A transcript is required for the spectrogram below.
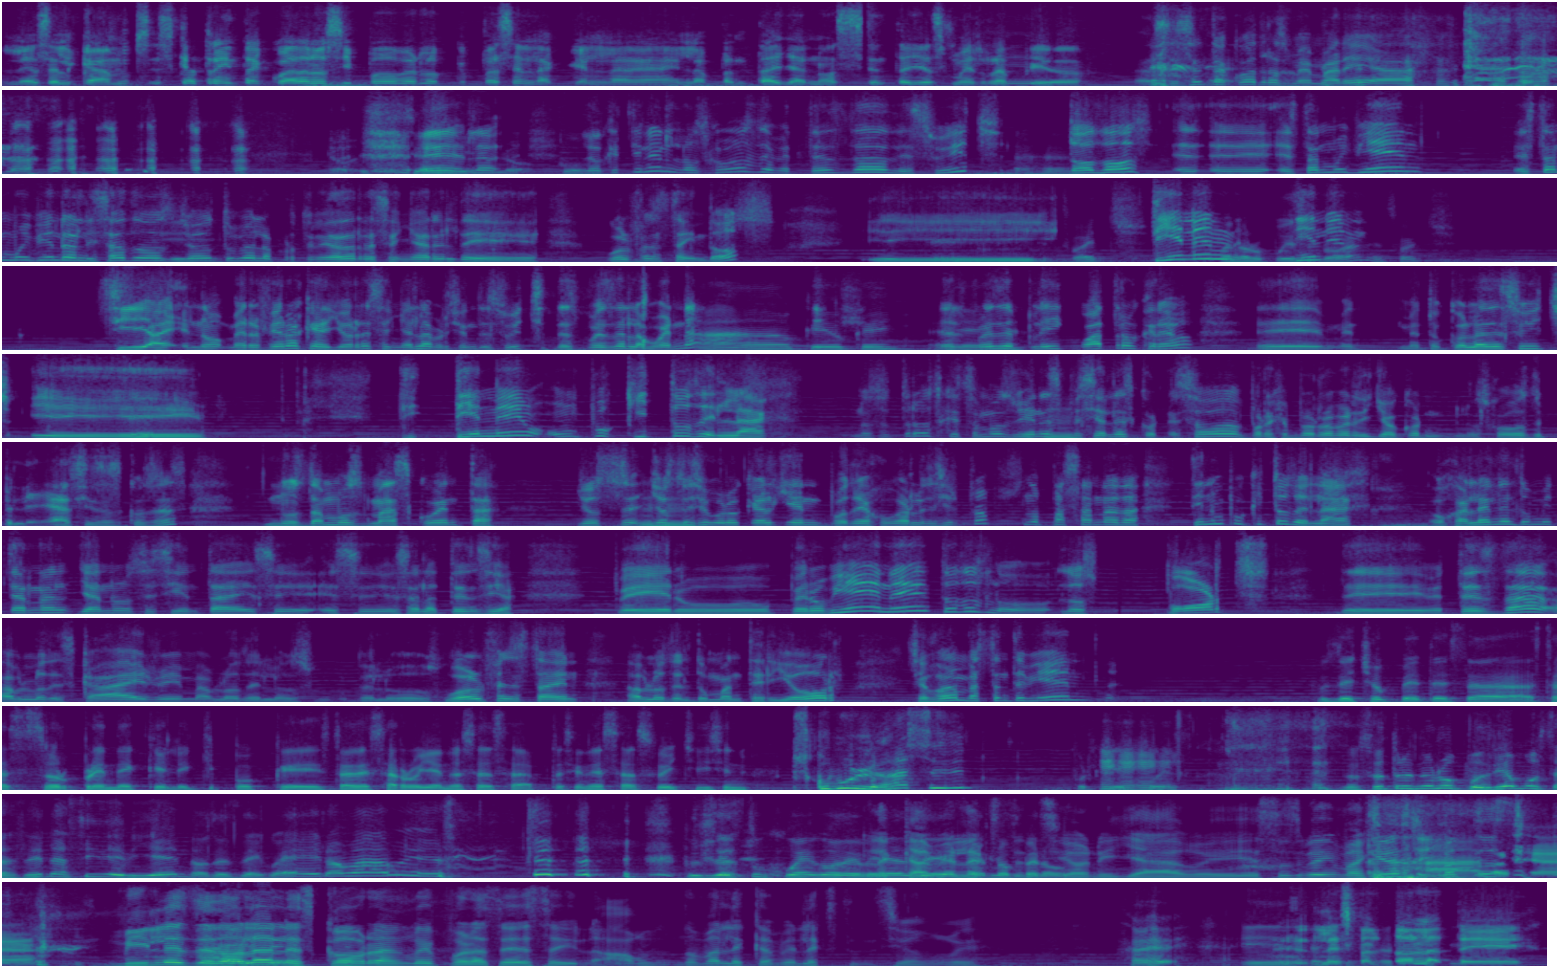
le hace el camps. Es que a 30 cuadros sí puedo ver lo que pasa en la, en la, en la pantalla, ¿no? 60 ya es muy rápido. A 60 cuadros me marea. Eh, lo, que tienen los juegos de Bethesda de Switch, todos eh, eh, están muy bien. Están muy bien realizados. Yo tuve la oportunidad de reseñar el de Wolfenstein 2. Y. ¿Switch? Tienen. Bueno, lo pudiste probar en Switch. Sí, no, me refiero a que yo reseñé la versión de Switch después de la buena. Ah, ok, ok. Después de Play 4, creo. Eh, me, tocó la de Switch y. Tiene un poquito de lag. Nosotros que somos bien especiales con eso, por ejemplo, Robert y yo con los juegos de peleas y esas cosas, nos damos más cuenta. Yo, yo estoy seguro que alguien podría jugarlo y decir, no, pues no pasa nada. Tiene un poquito de lag. Ojalá en el Doom Eternal ya no se sienta ese, ese esa latencia. Pero, pero bien, ¿eh? Todos los ports de Bethesda, hablo de Skyrim, hablo de los de los Wolfenstein, hablo del Doom anterior, se juegan bastante bien. Pues de hecho, Bethesda hasta se sorprende que el equipo que está desarrollando esas adaptaciones a Switch dicen, pues ¿cómo lo hacen? Porque pues nosotros no lo podríamos hacer así de bien, o sea, es de, güey, no mames. pues es tu juego, Le de cambian la verlo, pero... extensión y ya, güey. Esos, güey, imagínate cuántos miles de dólares les cobran, güey, por hacer eso. Y no, pues, nomás le cambié la extensión, güey. Les faltó la T.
